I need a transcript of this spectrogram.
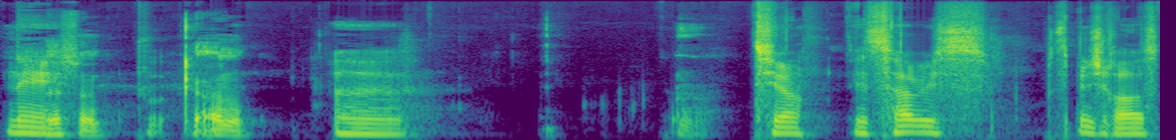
Nee. Denn? Keine Ahnung. Äh, tja, jetzt habe ich's. Jetzt bin ich raus.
